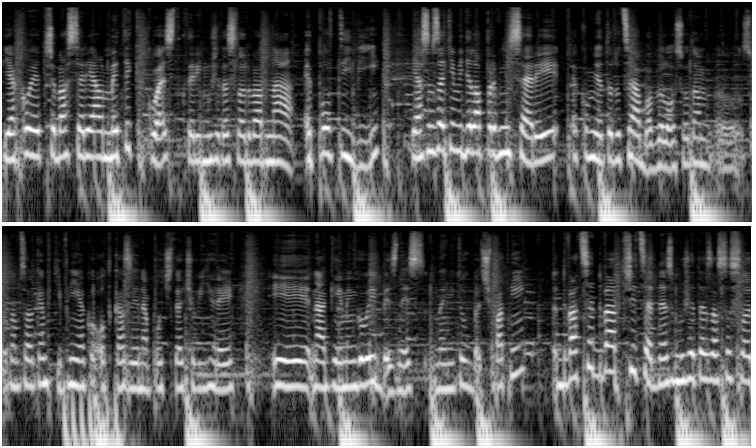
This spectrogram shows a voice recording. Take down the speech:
jako je třeba seriál Mythic Quest, který můžete sledovat na Apple TV. Já jsem zatím viděla první sérii, jako mě to docela bavilo, jsou tam, uh, jsou tam celkem vtipný jako odkazy na počítačové hry i na gamingový business, není to vůbec špatný. 22.30 dnes můžete zase sledovat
